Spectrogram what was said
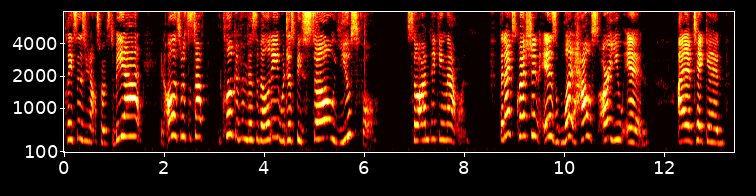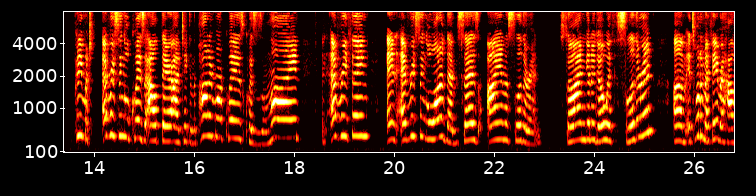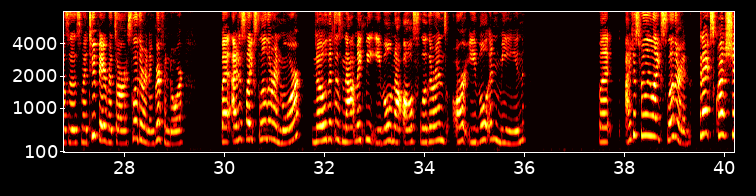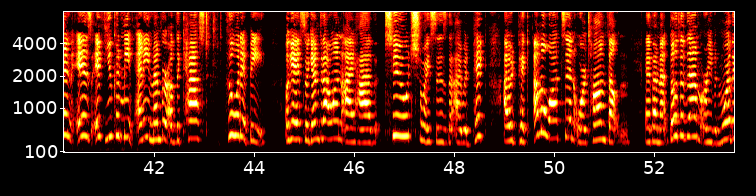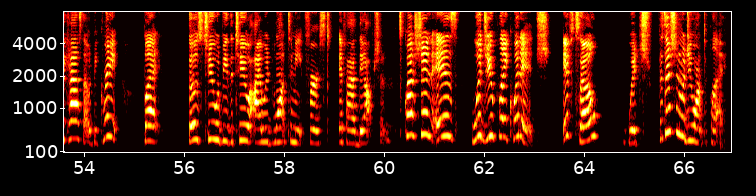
places you're not supposed to be at, and all that sorts of stuff. The Cloak of Invisibility would just be so useful. So I'm picking that one. The next question is what house are you in? I have taken pretty much every single quiz out there. I've taken the Pottermore quiz, quizzes online, and everything, and every single one of them says I am a Slytherin. So I'm going to go with Slytherin. Um, it's one of my favorite houses. My two favorites are Slytherin and Gryffindor, but I just like Slytherin more. No, that does not make me evil. Not all Slytherins are evil and mean, but I just really like Slytherin. The next question is if you could meet any member of the cast, who would it be? Okay, so again for that one, I have two choices that I would pick. I would pick Emma Watson or Tom Felton. If I met both of them or even more of the cast, that would be great, but those two would be the two I would want to meet first if I had the option. This question is, would you play Quidditch? If so, which position would you want to play?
